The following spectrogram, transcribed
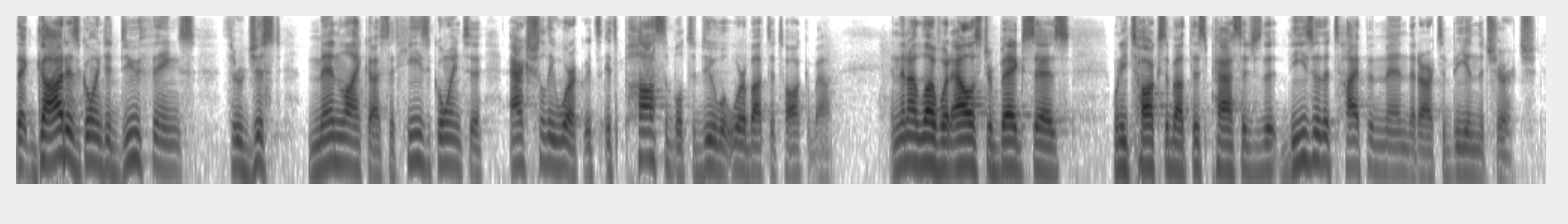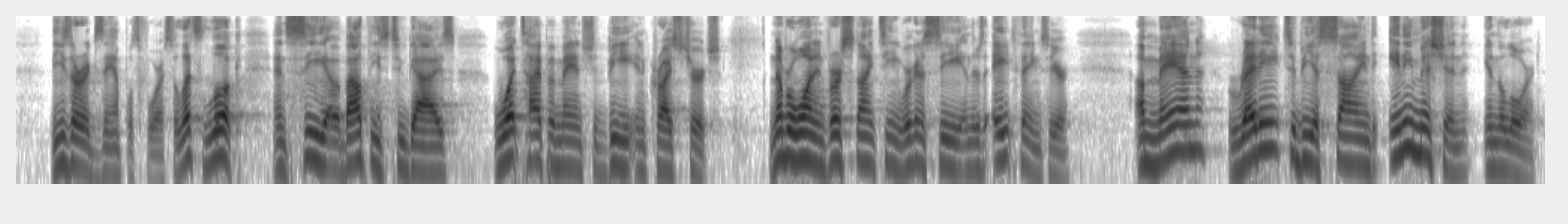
that God is going to do things through just men like us, that He's going to actually work. It's, it's possible to do what we're about to talk about. And then I love what Alistair Begg says when he talks about this passage that these are the type of men that are to be in the church. These are examples for us. So let's look and see about these two guys what type of man should be in Christ's church. Number one, in verse 19, we're going to see, and there's eight things here a man ready to be assigned any mission in the Lord.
